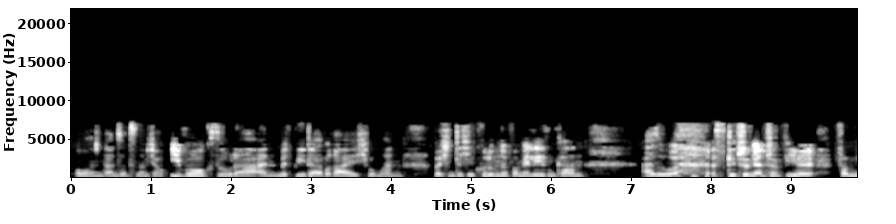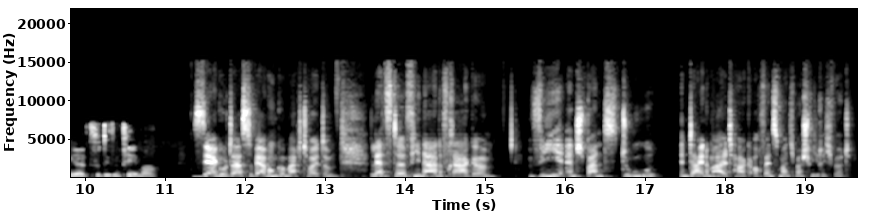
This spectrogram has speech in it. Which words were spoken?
Und ansonsten habe ich auch E-Books oder einen Mitgliederbereich, wo man wöchentliche Kolumnen von mir lesen kann. Also es gibt schon ganz schön viel von mir zu diesem Thema. Sehr gut, da hast du Werbung gemacht heute. Letzte finale Frage. Wie entspannst du in deinem Alltag, auch wenn es manchmal schwierig wird?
